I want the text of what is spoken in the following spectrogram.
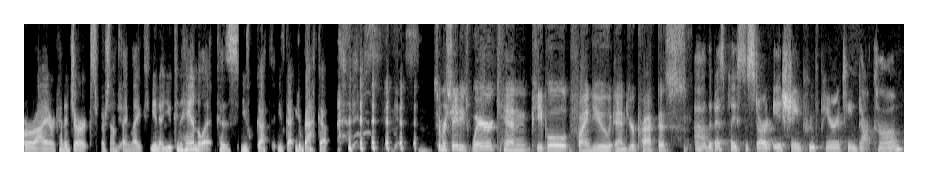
or I are kind of jerks or something. Yeah. Like, you know, you can handle it because you've got you've got your backup. yes. yes. So Mercedes, where can people find you and your practice? Uh, the best place to start is shameproofparenting.com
